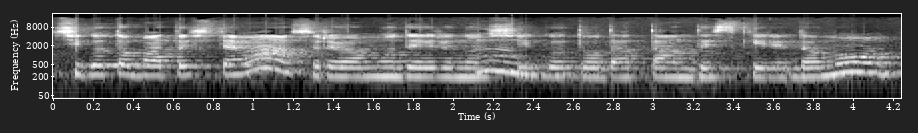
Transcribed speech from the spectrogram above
仕事場としてはそれはモデルの仕事だったんですけれども、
